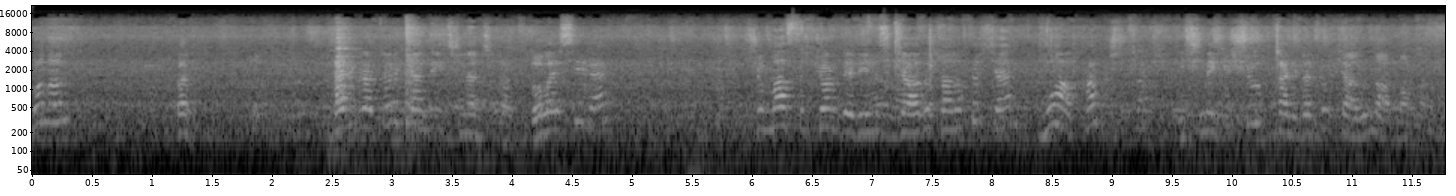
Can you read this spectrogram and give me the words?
Bunun bak kalibratörü kendi içinden çıkar. Dolayısıyla şu master curve dediğimiz kağıdı tanıtırken muhakkak içindeki şu kalibratör kağıdını almam lazım.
